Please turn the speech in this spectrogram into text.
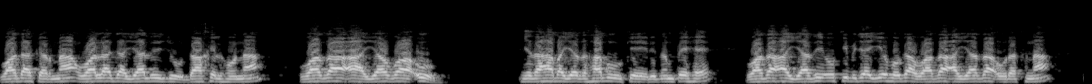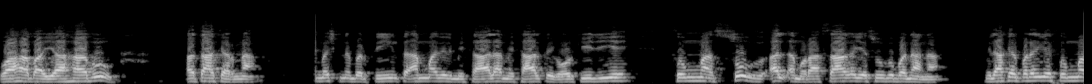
وعدہ کرنا، والاجا یا لجو داخل ہونا وضا یا واؤ یذہب یذہبو کے ردم پہ ہے وعدہ یادی او کی بجائے یہ ہوگا وعدہ یادا او رکھنا واہبا یاہبو عطا کرنا۔ مشق نمبر تین تعمل المثالہ مثال پہ غور کیجیے، ثم سغ الامر، ساغ یسوگ بنانا۔ ملا کر پڑھیں گے، ثم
